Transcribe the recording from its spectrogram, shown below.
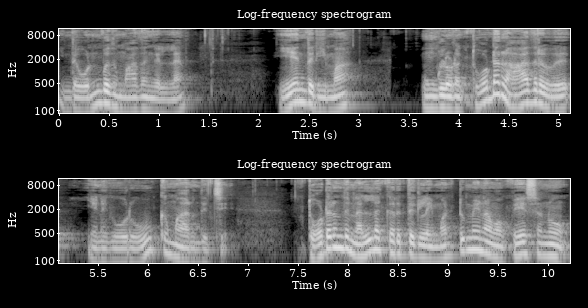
இந்த ஒன்பது மாதங்களில். ஏன் தெரியுமா? உங்களோட தொடர் ஆதரவு எனக்கு ஒரு ஊக்கமாக இருந்துச்சு. தொடர்ந்து நல்ல கருத்துக்களை மட்டுமே நாம் பேசணும்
